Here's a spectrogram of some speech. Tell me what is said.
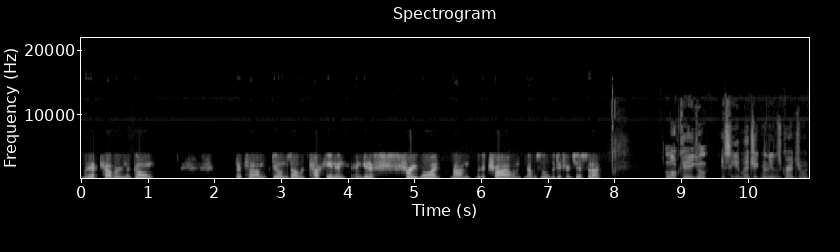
without cover in the gong but um, Dylan was able to tuck in and, and get a three wide run with a trail, and that was all the difference yesterday. Lock Eagle, is he a Magic Millions graduate?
